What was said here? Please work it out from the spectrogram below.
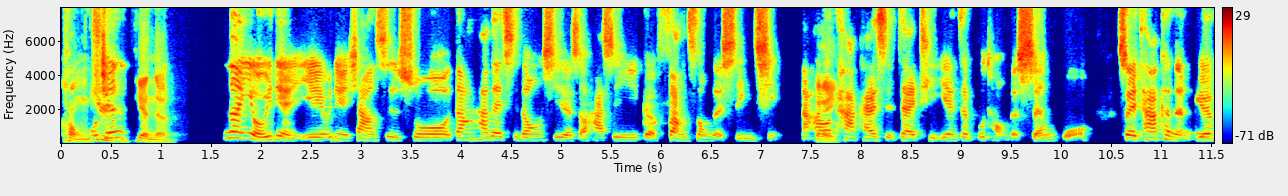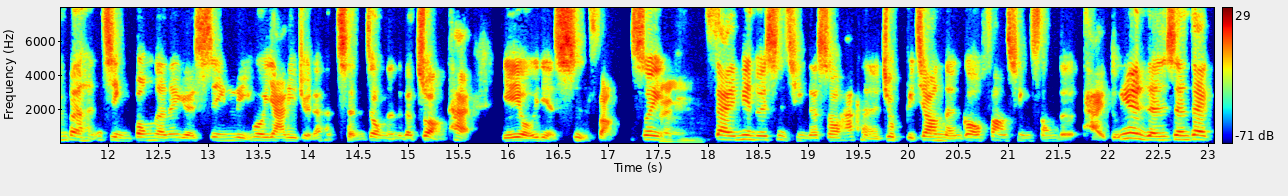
恐惧不见了。那有一点也有点像是说，当他在吃东西的时候，他是一个放松的心情，然后他开始在体验这不同的生活，所以他可能原本很紧绷的那个心理或压力，觉得很沉重的那个状态。也有一点释放，所以在面对事情的时候，他可能就比较能够放轻松的态度。因为人生在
